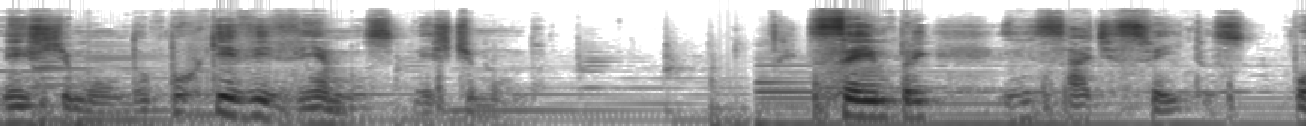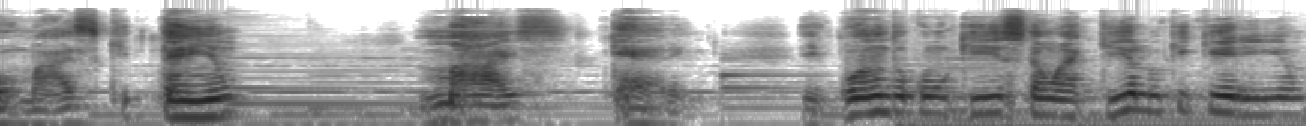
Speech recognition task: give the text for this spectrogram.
neste mundo, por que vivemos neste mundo sempre insatisfeitos. Por mais que tenham, mais querem. E quando conquistam aquilo que queriam,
